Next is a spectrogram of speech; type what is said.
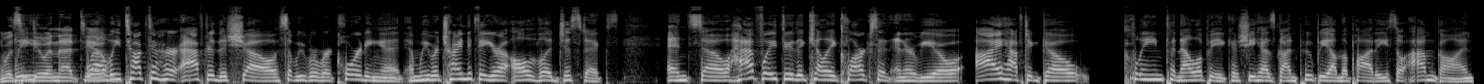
was he doing that too? Well, we talked to her after the show, so we were recording it, and we were trying to figure out all the logistics. And so, halfway through the Kelly Clarkson interview, I have to go clean Penelope because she has gone poopy on the potty, so I'm gone.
